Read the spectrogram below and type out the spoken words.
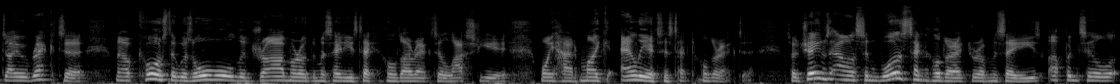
director. Now, of course, there was all the drama of the Mercedes technical director last year when we had Mike Elliott as technical director. So, James Allison was technical director of Mercedes up until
